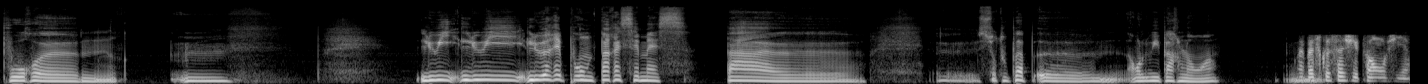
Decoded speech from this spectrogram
pour hum, lui lui lui répondre par SMS, pas euh, euh, surtout pas euh, en lui parlant. Hein. Ouais, parce que ça, j'ai pas envie. hein.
